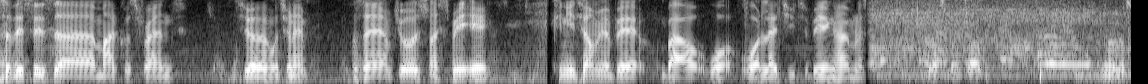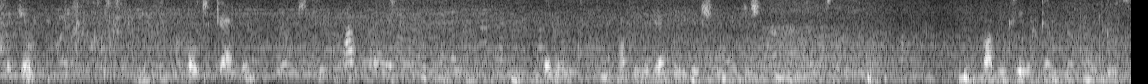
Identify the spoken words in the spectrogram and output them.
So this is uh, Marco's friend. What's your, what's your name? Jose. I'm George. Nice to meet you. Can you tell me a bit about what what led you to being homeless? I lost my job. I lost my job, I gambling, to be honest with you. I gambling. And then um, after the gambling addiction, I just lost everything. But I've been clean of gambling for eight years.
